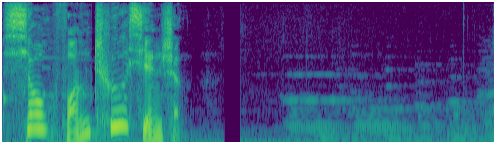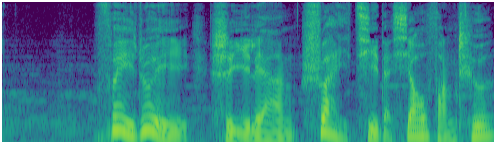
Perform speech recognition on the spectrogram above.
消防车先生》。费瑞是一辆帅气的消防车。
